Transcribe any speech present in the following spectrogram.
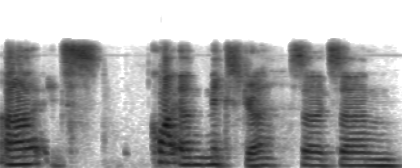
Uh, it's quite a mixture. So it's um,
